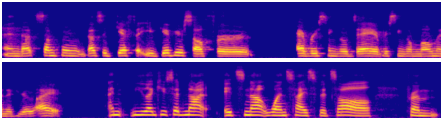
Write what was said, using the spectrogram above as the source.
And that's something that's a gift that you give yourself for every single day every single moment of your life. And like you said not it's not one size fits all from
